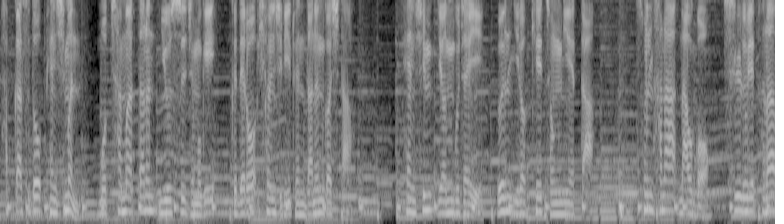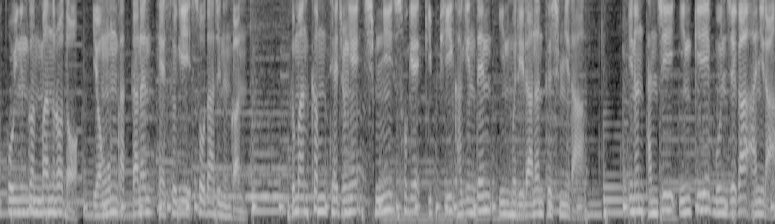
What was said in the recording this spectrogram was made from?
팝가수도 팬심은 못 참았다는 뉴스 제목이 그대로 현실이 된다는 것이다. 팬심 연구자의 은 이렇게 정리했다. 손 하나 나오고 실루엣 하나 보이는 것만으로도 영웅 같다는 해석이 쏟아지는 건 그만큼 대중의 심리 속에 깊이 각인된 인물이라는 뜻입니다. 이는 단지 인기의 문제가 아니라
